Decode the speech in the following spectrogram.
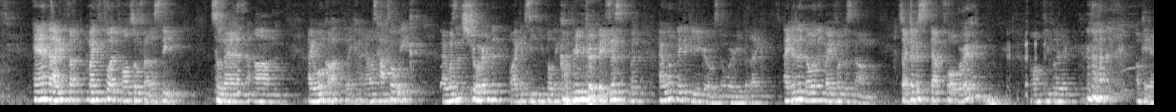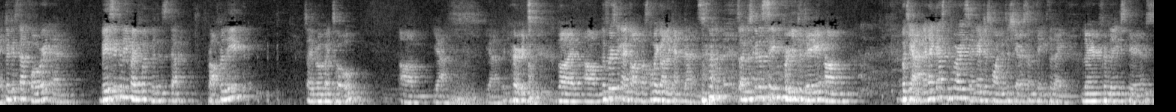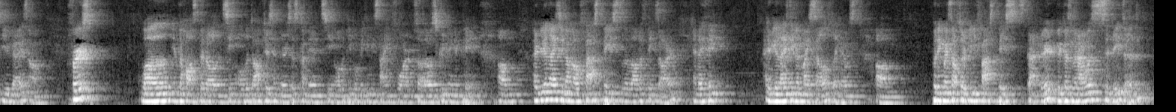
and I my foot also fell asleep. So then um, I woke up, like, and I was half awake. I wasn't sure that, oh, I can see people like covering their faces, but I won't make it really gross, don't worry. But like, I didn't know that my foot was numb. So I took a step forward. All people are like, okay, I took a step forward and basically my foot didn't step properly. So I broke my toe. Um, yeah, yeah, it hurt. But um, the first thing I thought was, oh my god, I can't dance. so I'm just gonna sing for you today. Um, but yeah, and I guess before I sing, I just wanted to share some things that I learned from the experience to you guys. Um, first, while in the hospital and seeing all the doctors and nurses come in, seeing all the people making me sign forms while I was screaming in pain, um, I realized, you know, how fast-paced a lot of things are. And I think I realized even myself, like I was um, putting myself to a really fast-paced standard because when I was sedated,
